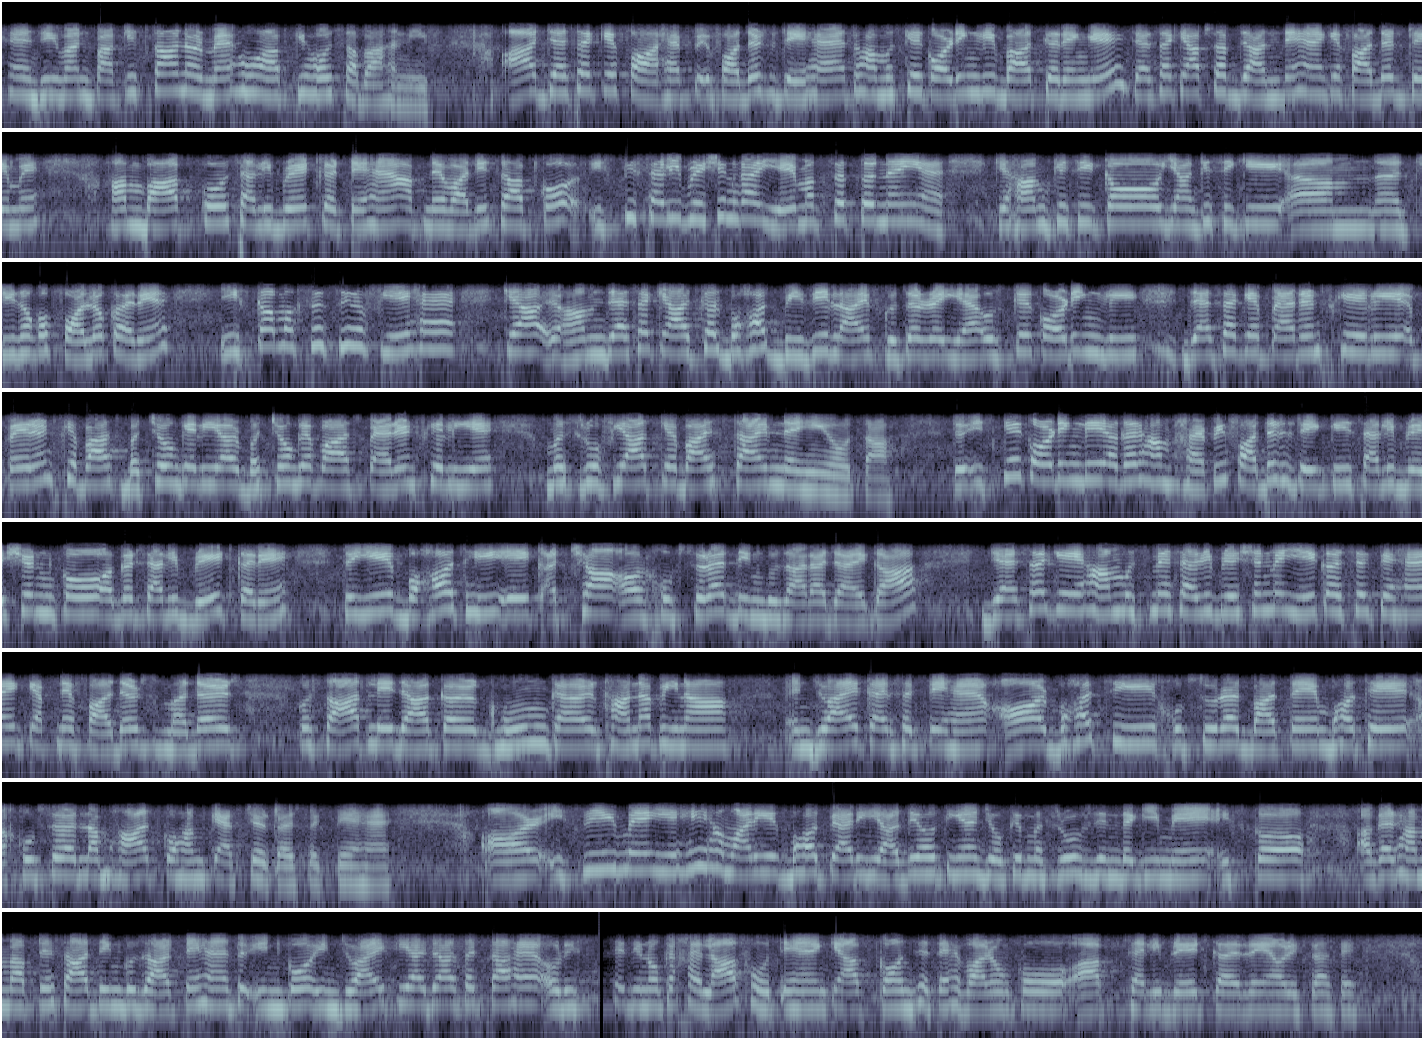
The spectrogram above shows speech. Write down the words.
हैं जीवन पाकिस्तान और मैं हूँ आपकी होस्ट सबा हनीफ। आज जैसा कि फादर्स डे है तो हम उसके अकॉर्डिंगली बात करेंगे। जैसा कि आप सब जानते हैं कि फादर्स डे में हम बाप को सेलिब्रेट करते हैं अपने वालिद साहब को। इसकी सेलिब्रेशन का ये मकसद तो नहीं है कि हम किसी को या किसी की चीज़ों को फॉलो करें। इसका मकसद सिर्फ़ ये है कि हम जैसा कि आजकल बहुत बिज़ी लाइफ गुजर रही है, उसके अकॉर्डिंगली जैसा कि पेरेंट्स के लिए पेरेंट्स के पास, बच्चों के लिए और बच्चों के पास पेरेंट्स के लिए मसरूफियात के बायस टाइम नहीं होता। तो इसके अकॉर्डिंगली अगर हम हैप्पी फादर्स डे की सेलिब्रेशन को अगर सेलिब्रेट करें तो ये बहुत ही एक अच्छा और ख़ूबसूरत दिन गुजारा जाएगा। जैसा कि हम उसमें सेलिब्रेशन में ये कर सकते हैं कि अपने फादर्स मदर्स को साथ ले जाकर घूम कर खाना पीना इंजॉय कर सकते हैं और बहुत सी खूबसूरत बातें, बहुत से खूबसूरत लम्हात को हम कैप्चर कर सकते हैं। और इसी में यही हमारी एक बहुत प्यारी यादें होती हैं, जो कि मसरूफ़ ज़िंदगी में इसको अगर हम अपने सात दिन गुजारते हैं तो इनको इंजॉय किया जा सकता है और इससे दिनों के ख़िलाफ़ होते हैं कि आप कौन से त्योहारों को आप सेलिब्रेट कर रहे हैं और इस तरह से।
